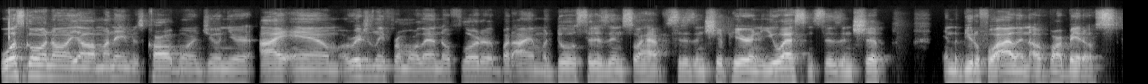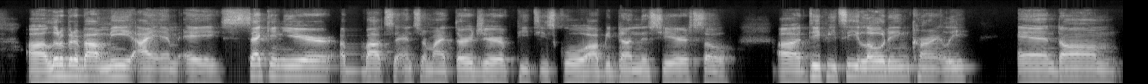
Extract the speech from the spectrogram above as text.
What's going on, y'all? My name is Karl Bourne Jr. I am originally from Orlando, Florida, but I am a dual citizen. So I have citizenship here in the US and citizenship in the beautiful island of Barbados. Uh, a little bit about me I am a second year, about to enter my third year of PT school. I'll be done this year. So uh, DPT loading currently. And um,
